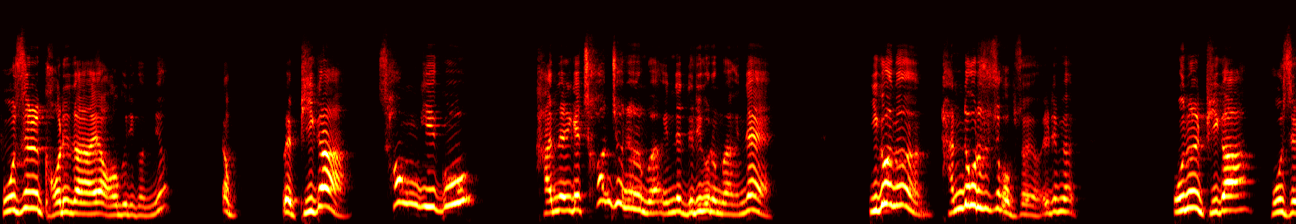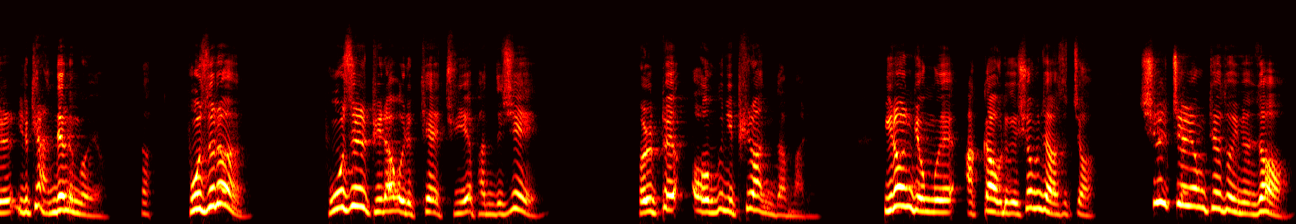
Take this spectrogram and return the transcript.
보슬 거리다의 어근이거든요. 그러니까 왜 비가 성기고 가늘게 천천히 오는 모양인데 느리고 오는 모양인데 이거는 단독으로 쓸 수가 없어요. 예를 들면 오늘 비가 보슬 이렇게 안 되는 거예요. 그러니까 보슬은 보슬 비라고 이렇게 뒤에 반드시 별도의 어근이 필요한단 말이에요. 이런 경우에 아까 우리가 시험 문제 나왔었죠. 실질 형태도이면서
